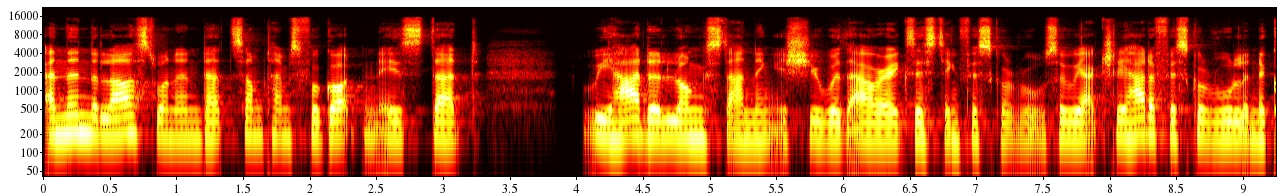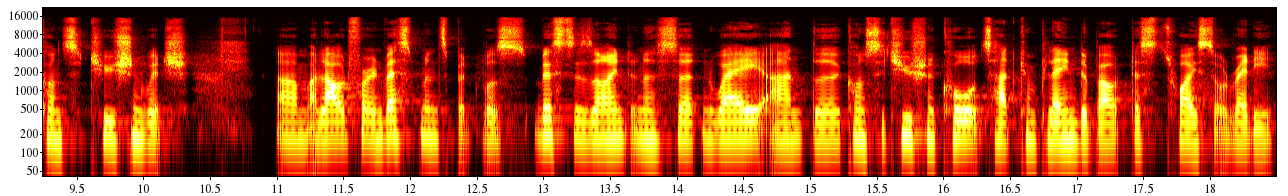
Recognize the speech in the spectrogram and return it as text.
And then the last one, and that's sometimes forgotten, is that we had a long standing issue with our existing fiscal rule. So we actually had a fiscal rule in the constitution which um, allowed for investments but was misdesigned in a certain way, and the constitutional courts had complained about this twice already.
